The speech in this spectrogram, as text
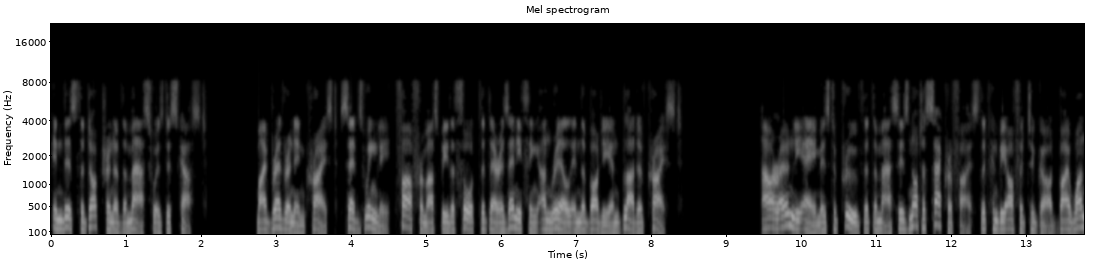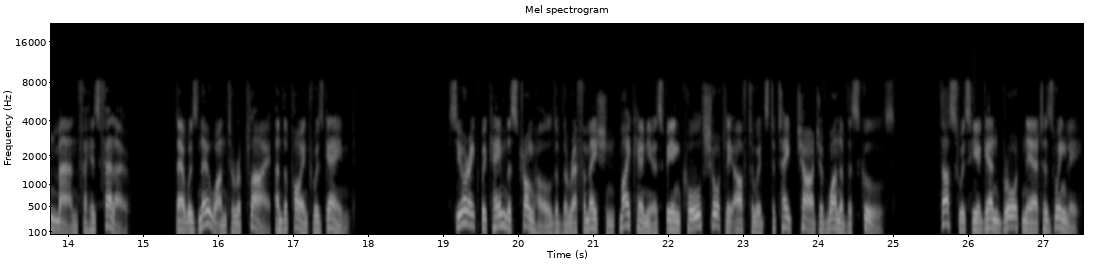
In this the doctrine of the Mass was discussed. My brethren in Christ, said Zwingli, far from us be the thought that there is anything unreal in the body and blood of Christ. Our only aim is to prove that the Mass is not a sacrifice that can be offered to God by one man for his fellow. There was no one to reply, and the point was gained. Zurich became the stronghold of the Reformation, Myconius being called shortly afterwards to take charge of one of the schools. Thus was he again brought near to Zwingli.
